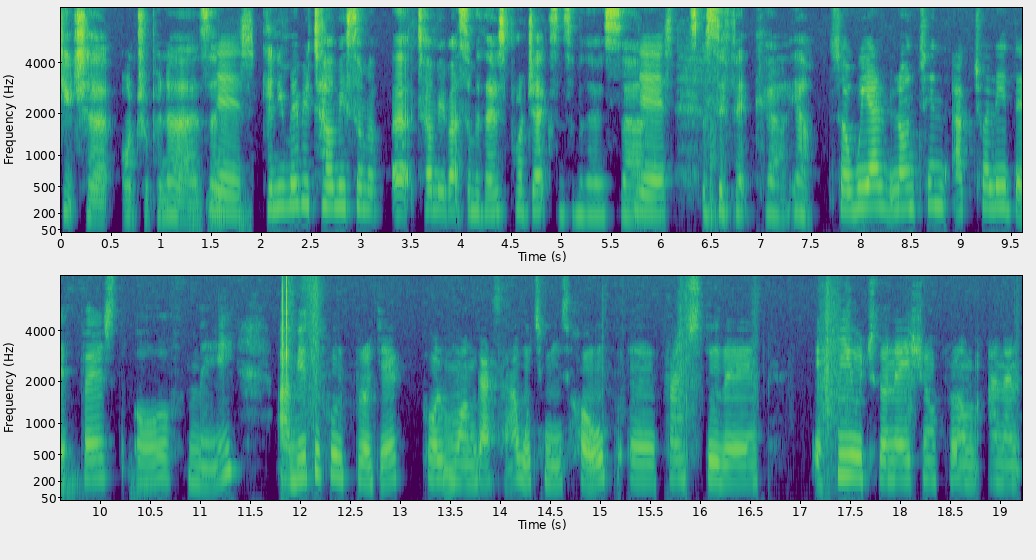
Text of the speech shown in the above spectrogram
future entrepreneurs. And Yes. can you maybe tell me some of, uh, tell me about some of those projects and some of those uh, Yes. specific, uh, yeah. So we are launching actually the 1st of May a beautiful project called Mwangasa, which means hope, uh, thanks to the a huge donation from an, an,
